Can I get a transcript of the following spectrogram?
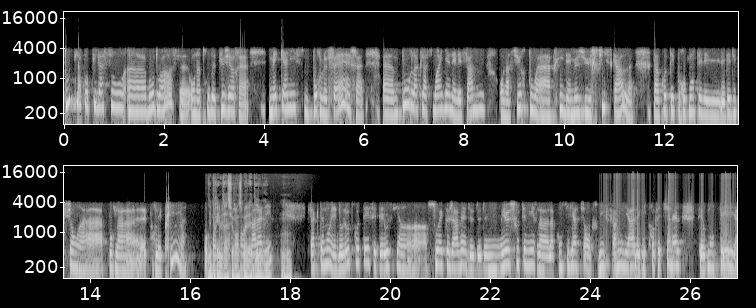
toute la population euh, vaudoise. On a trouvé plusieurs euh, mécanismes pour le faire. Euh, pour la classe moyenne et les familles, on a surtout euh, pris des mesures fiscales. D'un côté, pour augmenter les, les déductions pour, la, pour les primes. Pour les primes d'assurance maladie. Oui. Mmh. Exactement. Et de l'autre côté, c'était aussi un, souhait que j'avais de, mieux soutenir la, conciliation entre vie familiale et vie professionnelle. C'est augmenter euh,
